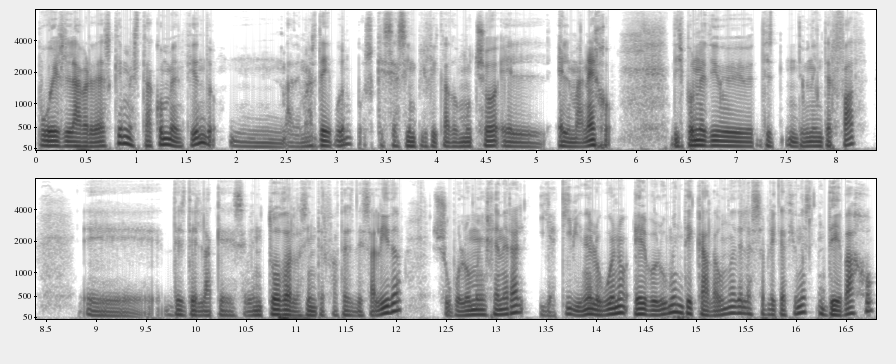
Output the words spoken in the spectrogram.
pues la verdad es que me está convenciendo. Mm, además de, bueno, pues que se ha simplificado mucho el, manejo. Dispone de, una interfaz eh, desde la que se ven todas las interfaces de salida, su volumen general y aquí viene lo bueno, el volumen de cada una de las aplicaciones debajo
